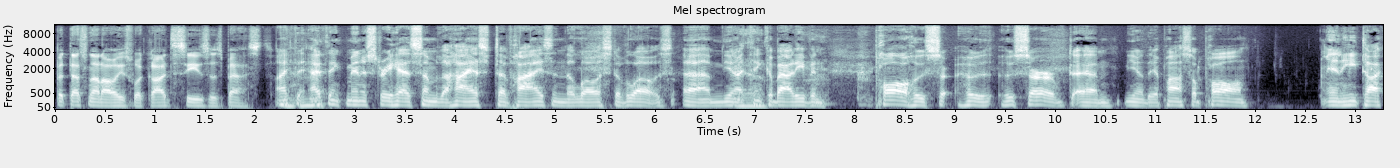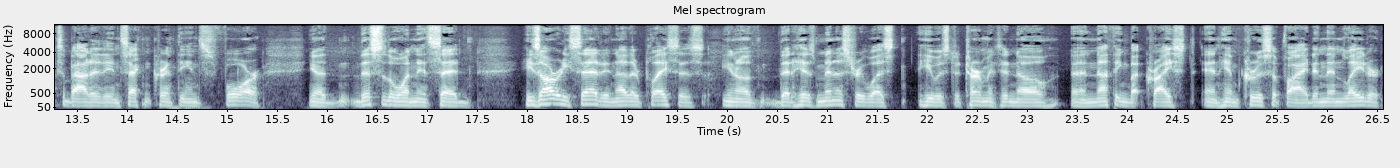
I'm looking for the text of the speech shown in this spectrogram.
but that's not always what God sees as best. I, th- I think ministry has some of the highest of highs and the lowest of lows. Um, you know, I think about even Paul, who who who served, um, you know, the Apostle Paul, and he talks about it in Second Corinthians four. You know, this is the one that said he's already said in other places, you know, that his ministry was he was determined to know uh, nothing but Christ and Him crucified. And then later,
